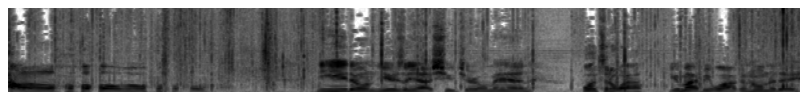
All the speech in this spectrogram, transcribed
Oh, you don't usually outshoot your old man. Once in a while. You might be walking home today.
